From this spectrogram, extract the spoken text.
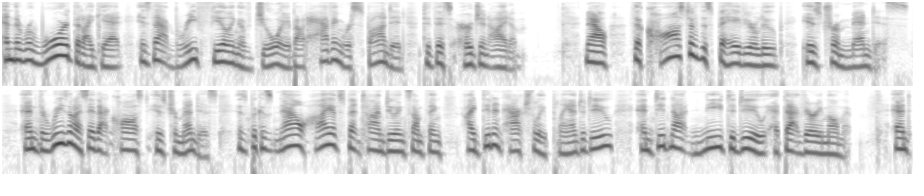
And the reward that I get is that brief feeling of joy about having responded to this urgent item. Now, the cost of this behavior loop is tremendous. And the reason I say that cost is tremendous is because now I have spent time doing something I didn't actually plan to do and did not need to do at that very moment. And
